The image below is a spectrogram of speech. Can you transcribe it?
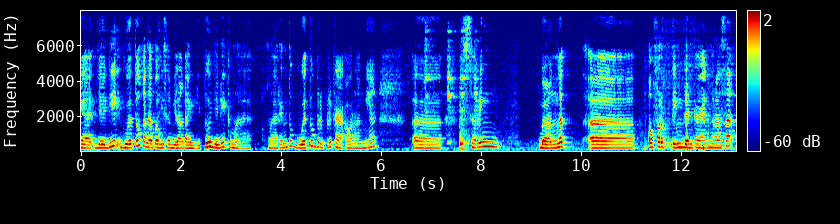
Ya jadi gue tuh kenapa bisa bilang kayak gitu? Jadi kema- kemarin tuh gue tuh bener-bener kayak orangnya eh, sering banget eh, overthink dan kayak ngerasa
